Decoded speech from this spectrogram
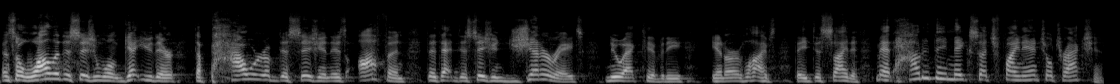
And so while the decision won't get you there, the power of decision is often that that decision generates new activity in our lives. They decided, man, how did they make such financial traction?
